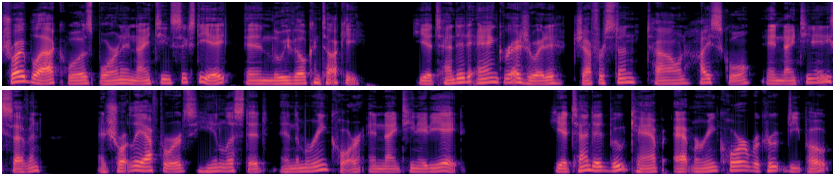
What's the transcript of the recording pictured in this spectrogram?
Troy Black was born in 1968 in Louisville, Kentucky. He attended and graduated Jeffersontown High School in 1987, and shortly afterwards, he enlisted in the Marine Corps in 1988. He attended boot camp at Marine Corps Recruit Depot,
